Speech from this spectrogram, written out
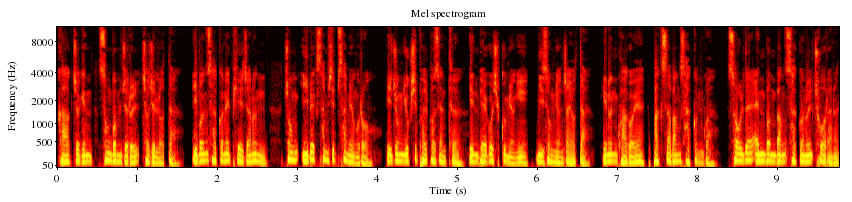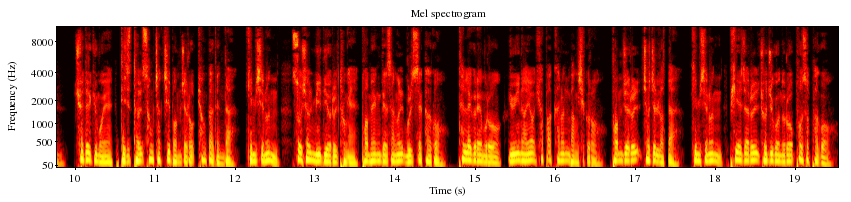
가학적인 성범죄를 저질렀다. 이번 사건의 피해자는 총 234명으로 이중 68%인 159명이 미성년자였다. 이는 과거의 박사방 사건과 서울대 N번방 사건을 초월하는 최대 규모의 디지털 성착취 범죄로 평가된다. 김 씨는 소셜미디어를 통해 범행 대상을 물색하고 텔레그램으로 유인하여 협박하는 방식으로 범죄를 저질렀다. 김 씨는 피해자를 조직원으로 포섭하고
